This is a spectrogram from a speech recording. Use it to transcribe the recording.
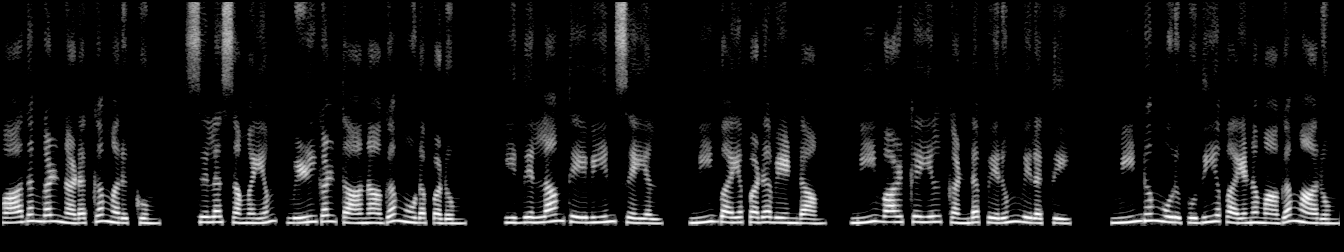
பாதங்கள் நடக்க மறுக்கும். சில சமயம் விழிகள் தானாக மூடப்படும். இதெல்லாம் தேவியின் செயல். நீ பயப்பட வேண்டாம். நீ வாழ்க்கையில் கண்ட பெரும் விரக்தி. மீண்டும் ஒரு புதிய பயணமாக மாறும்.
